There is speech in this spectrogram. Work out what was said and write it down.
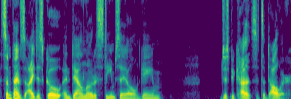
sometimes I just go and download a Steam sale game just because it's a dollar.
